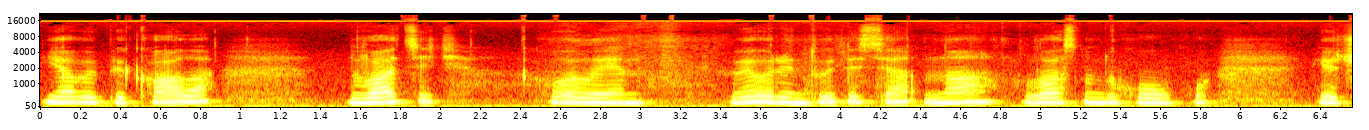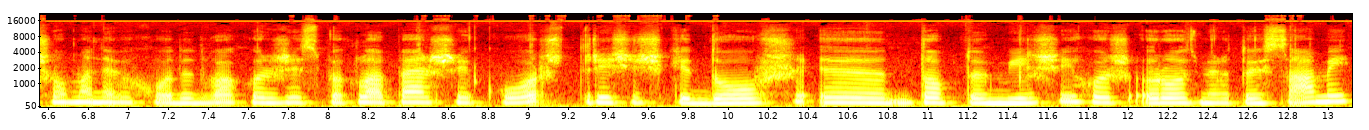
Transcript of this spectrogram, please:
Я випікала 20 хвилин. Ви орієнтуйтеся на власну духовку. І що в мене виходить? Два коржі спекла перший корж трішечки довший, е, тобто більший, хоч розмір той самий.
